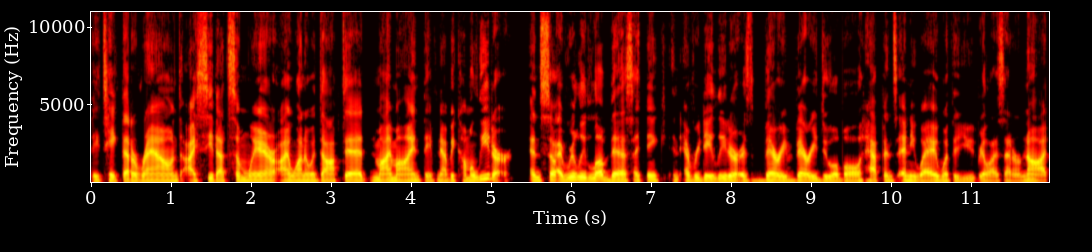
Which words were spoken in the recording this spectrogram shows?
They take that around. I see that somewhere. I want to adopt it. In my mind, they've now become a leader. And so I really love this. I think an everyday leader is very, very doable. It happens anyway, whether you realize that or not.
